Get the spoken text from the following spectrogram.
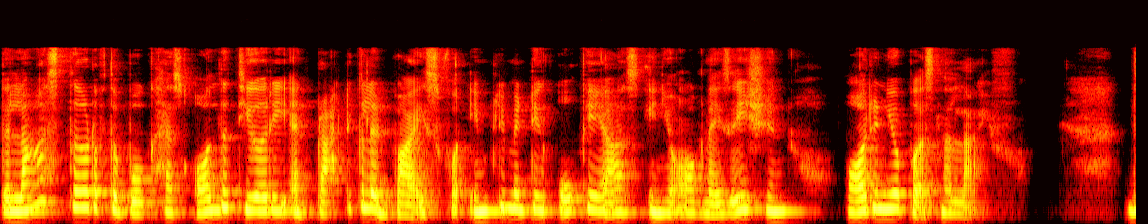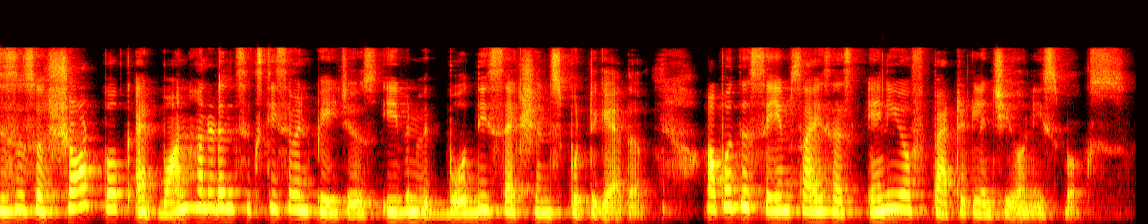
The last third of the book has all the theory and practical advice for implementing OKRs in your organization or in your personal life. This is a short book at 167 pages, even with both these sections put together, about the same size as any of Patrick Lencioni's books.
